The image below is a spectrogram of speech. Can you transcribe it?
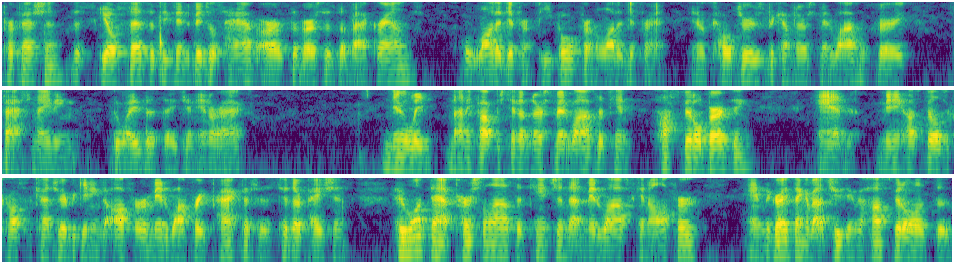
profession. The skill set that these individuals have are as diverse as their backgrounds. A lot of different people from a lot of different you know cultures become nurse midwives. It's very fascinating the way that they can interact. Nearly 95% of nurse midwives attend hospital birthing, and many hospitals across the country are beginning to offer midwifery practices to their patients who want that personalized attention that midwives can offer and the great thing about choosing the hospital as the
